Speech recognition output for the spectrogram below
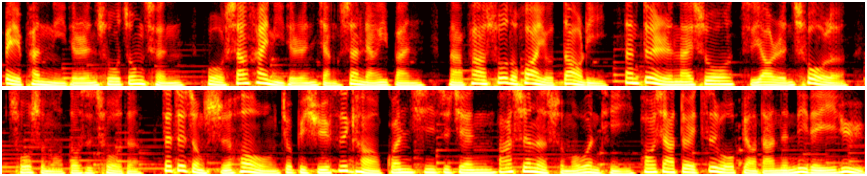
背叛你的人说忠诚，或伤害你的人讲善良一般，哪怕说的话有道理，但对人来说，只要人错了，说什么都是错的。在这种时候，就必须思考关系之间发生了什么问题，抛下对自我表达能力的疑虑，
